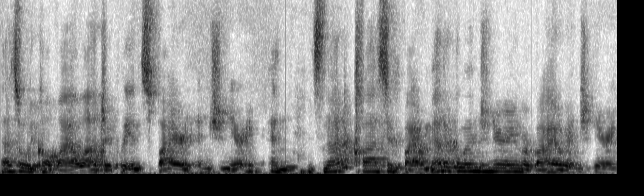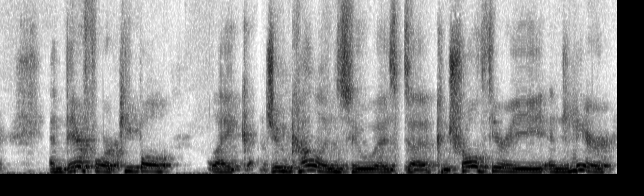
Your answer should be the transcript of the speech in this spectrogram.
That's what we call biologically inspired engineering. And it's not classic biomedical engineering or bioengineering. And therefore, people like Jim Collins, who was a control theory engineer,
